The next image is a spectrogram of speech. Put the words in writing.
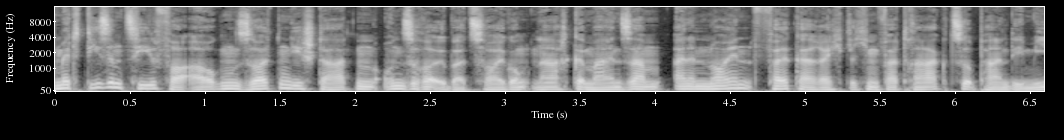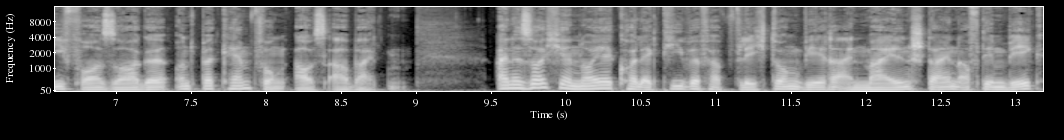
mit diesem Ziel vor Augen sollten die Staaten unserer Überzeugung nach gemeinsam einen neuen völkerrechtlichen Vertrag zur Pandemievorsorge und Bekämpfung ausarbeiten. Eine solche neue kollektive Verpflichtung wäre ein Meilenstein auf dem Weg,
